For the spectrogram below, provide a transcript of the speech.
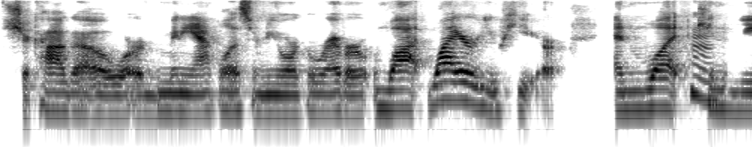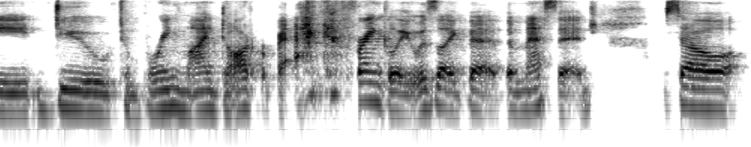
Chicago or Minneapolis or New York or wherever. Why, why are you here? And what hmm. can we do to bring my daughter back? Frankly, it was like the, the message. So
